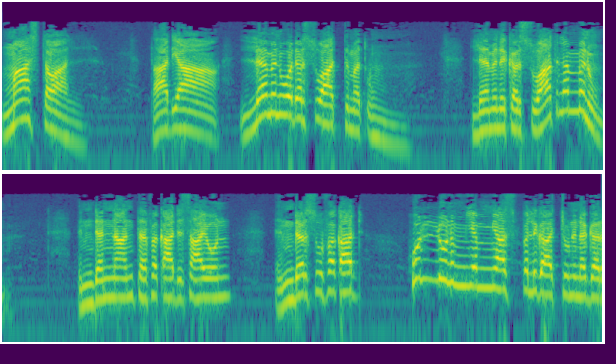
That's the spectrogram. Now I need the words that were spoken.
ማስተዋል። ታዲያ ለምን ወደ እርሱ አትመጡም? ለምን ከእርሱ አትለምኑም? እንደ እናንተ ፈቃድ ሳይሆን እንደ እርሱ ፈቃድ ሁሉንም የሚያስፈልጋችሁን ነገር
